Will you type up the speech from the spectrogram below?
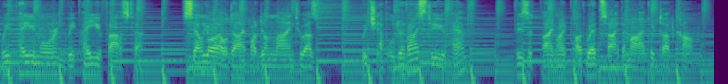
We pay you more and we pay you faster. Sell your old iPod online to us. Which Apple device do you have? Visit buy my pod website buymypod.com.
